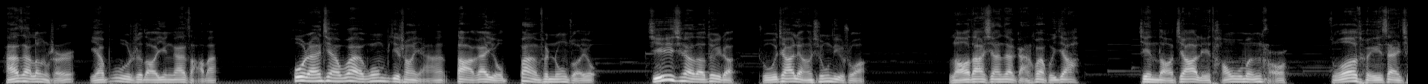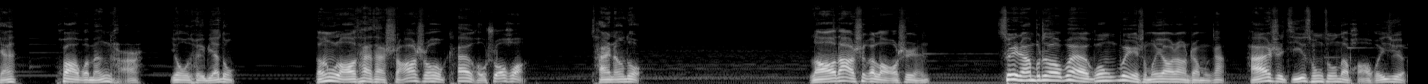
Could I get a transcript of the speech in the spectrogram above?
还在愣神也不知道应该咋办。忽然见外公闭上眼，大概有半分钟左右，急切地对着主家两兄弟说：“老大，现在赶快回家，进到家里堂屋门口，左腿在前，跨过门槛，右腿别动，等老太太啥时候开口说话。”才能动。老大是个老实人，虽然不知道外公为什么要让这么干，还是急匆匆的跑回去了。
